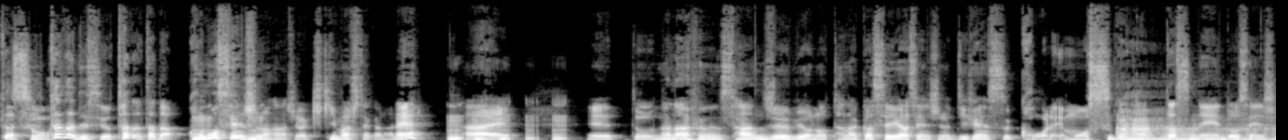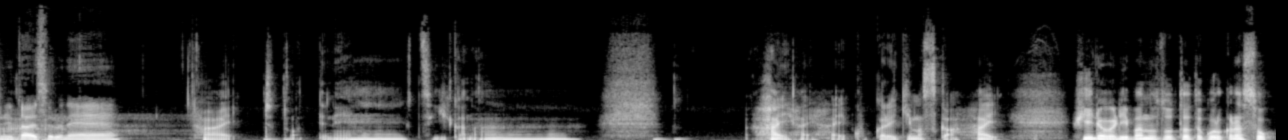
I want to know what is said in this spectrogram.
た。ただ、ただですよ、ただただ、この選手の話は聞きましたからね。うん、はい。えっと、7分30秒の田中聖也選手のディフェンス、これもすごかったですね、遠藤選手に対するね。はい。ちょっと待ってね。次かな。はいはいはい。ここからいきますか。はい。フィーラがリバウンド取ったところから速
